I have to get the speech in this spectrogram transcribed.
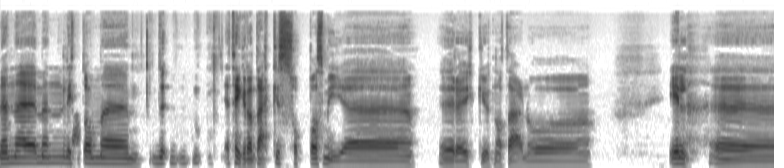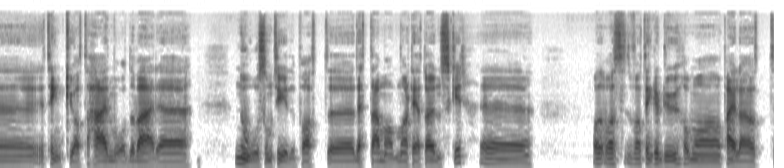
Men, eh, men, litt om Jeg tenker at det er ikke såpass mye røyk uten at det er noe ild. Jeg tenker jo at her må det være noe som tyder på at dette er mannen Arteta ønsker. Hva, hva, hva tenker du om å peile at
